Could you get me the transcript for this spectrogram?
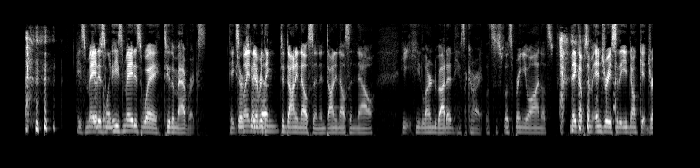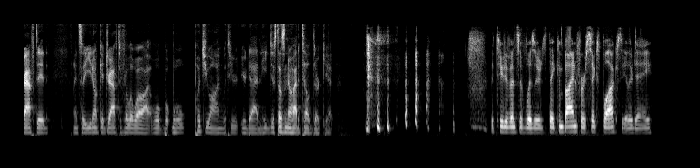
he's made his like- he's made his way to the Mavericks. He explained everything to Donnie Nelson, and Donnie Nelson now. He, he learned about it and he was like, all right, let's just let's bring you on. Let's make up some injuries so that you don't get drafted, and so you don't get drafted for a little while. We'll we'll put you on with your your dad, and he just doesn't know how to tell Dirk yet. the two defensive wizards. They combined for six blocks the other day.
